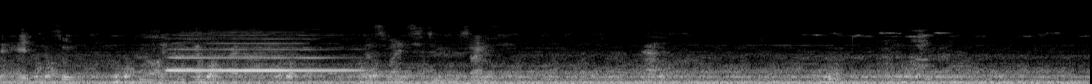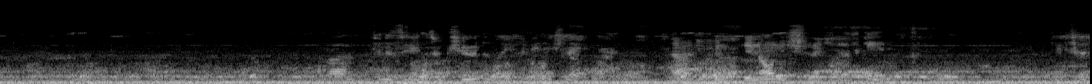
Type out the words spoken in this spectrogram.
Der hält nur so. Das weiß ich zumindest eigentlich. Ja. Aber findest du den Zug schön? Also ich finde ihn nicht schlecht. Ja, ich finde den auch nicht schlecht. Das geht. Geht schön.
